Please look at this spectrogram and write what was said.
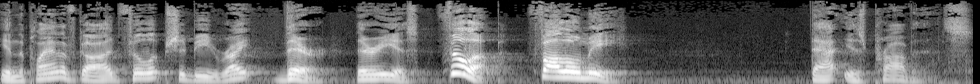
In the plan of God, Philip should be right there. There he is. Philip, follow me. That is providence.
